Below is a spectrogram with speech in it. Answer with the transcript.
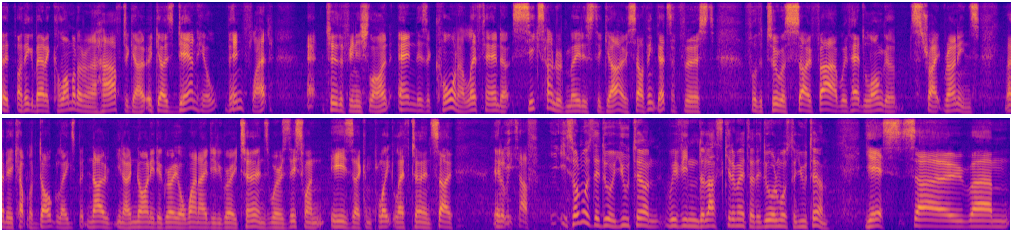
it, I think about a kilometre and a half to go. It goes downhill, then flat uh, to the finish line, and there's a corner, left hander, 600 metres to go. So I think that's a first for the tour so far. We've had longer straight run ins, maybe a couple of dog legs, but no, you know, 90 degree or 180 degree turns, whereas this one is a complete left turn. So it'll be tough. It's almost they do a U-turn within the last kilometer. They do almost a U-turn. Yes. So um,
